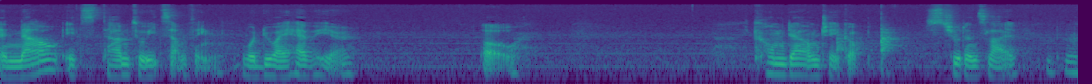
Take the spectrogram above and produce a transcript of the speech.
And now it's time to eat something. What do I have here? Oh. Calm down, Jacob. Student's life.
